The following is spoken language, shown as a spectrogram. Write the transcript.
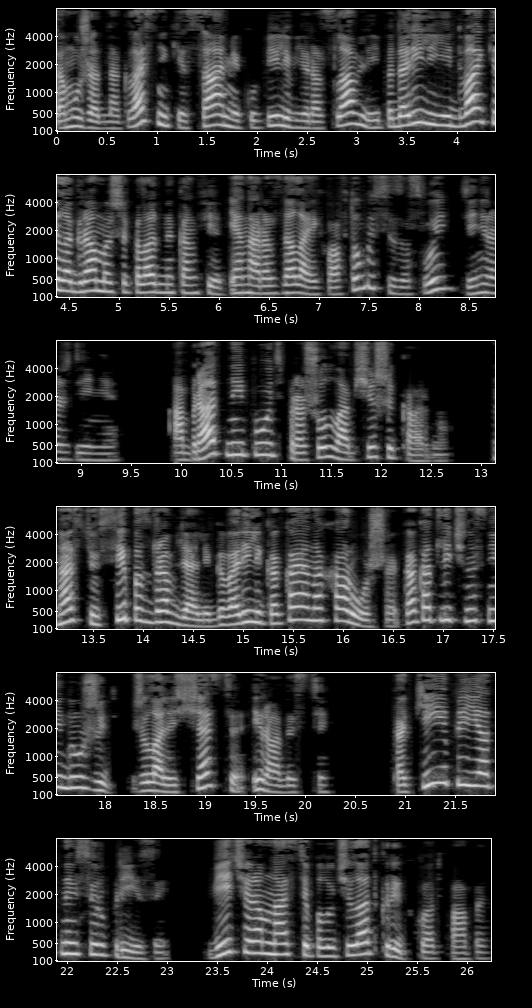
тому же одноклассники сами купили в Ярославле и подарили ей 2 килограмма шоколадных конфет, и она раздала их в автобусе за свой день рождения. Обратный путь прошел вообще шикарно. Настю все поздравляли, говорили, какая она хорошая, как отлично с ней дружить, желали счастья и радости. Какие приятные сюрпризы! Вечером Настя получила открытку от папы.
